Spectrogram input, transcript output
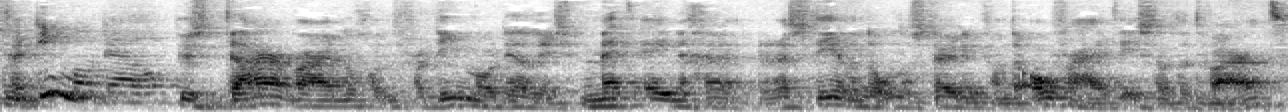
verdienmodel. Dus daar waar nog een verdienmodel is met enige resterende ondersteuning van de overheid is dat het waard.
